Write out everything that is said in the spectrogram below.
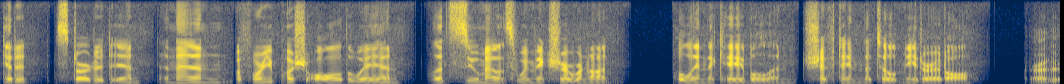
get it started in, and then before you push all the way in, let's zoom out so we make sure we're not pulling the cable and shifting the tilt meter at all. Roger.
